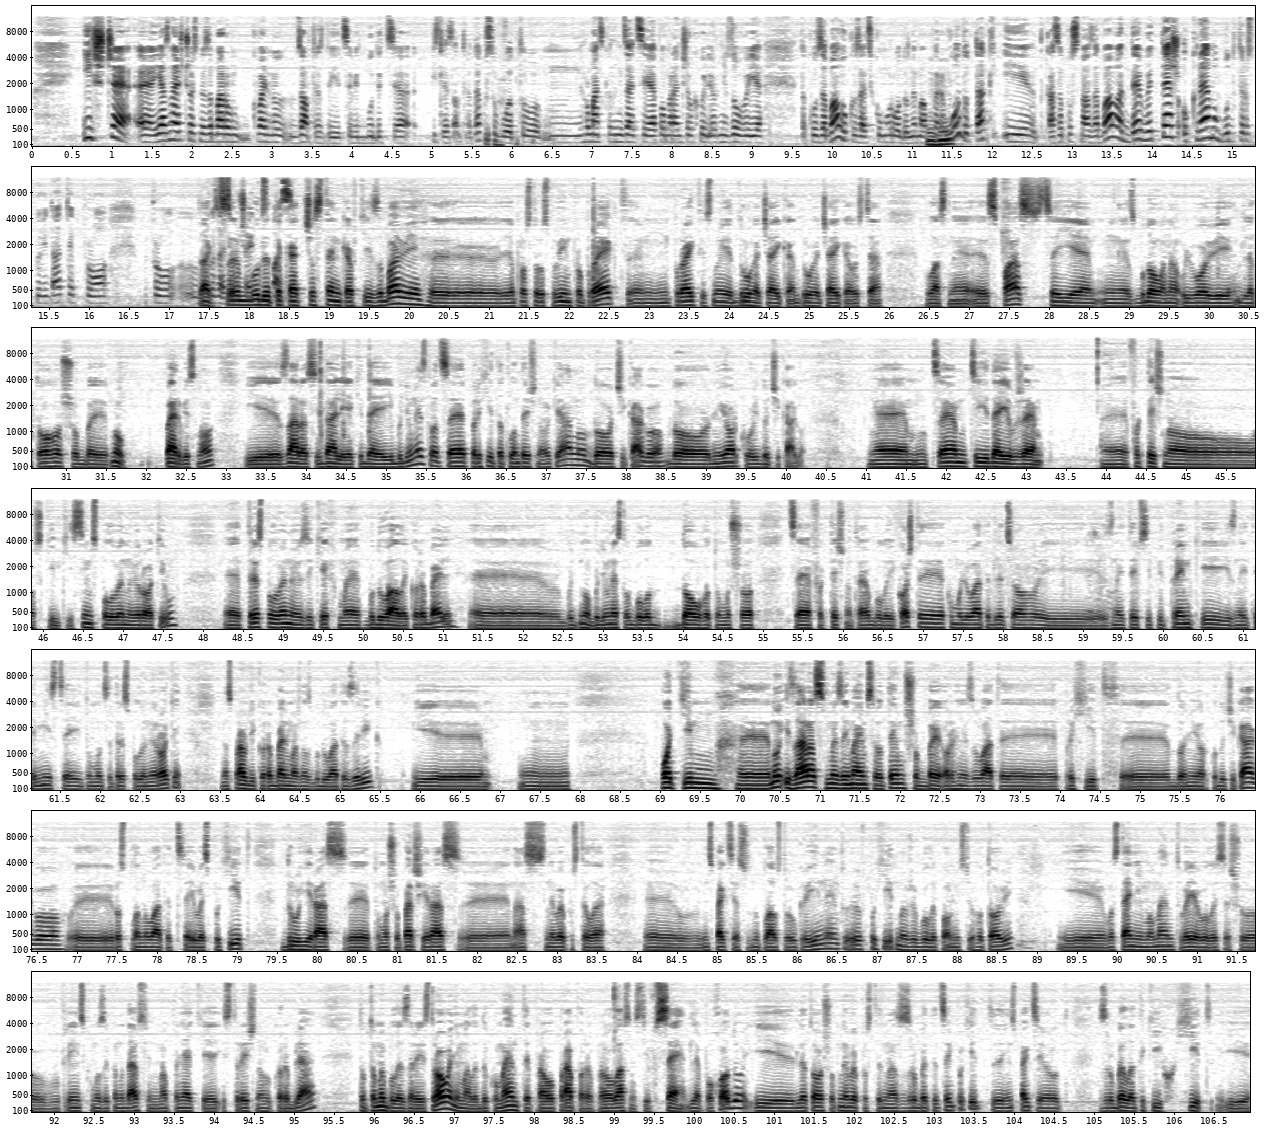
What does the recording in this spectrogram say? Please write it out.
І ще е, я знаю, що ось незабаром буквально завтра, здається, відбудеться післязавтра, так, в суботу. Громадська організація Помаранчева хвиля організовує таку забаву козацькому роду, нема переводу, так і така запасна забава, де ви теж окремо будете розповідати про, про е, Так, козацьку це буде «Спас». така частинка в тій забаві. Е, Я просто розповім про проект. Ем, Проект існує друга чайка. Друга чайка, ось ця власне е, Спас. Це є збудована у Львові для того, щоб ну первісно. І зараз і далі, як ідея її будівництва, це перехід Атлантичного океану до Чикаго, до Нью-Йорку і до Чикаго. Ем, Це ці ідеї вже е, фактично скільки? Сім з половиною років. Е, Три з половиною з яких ми будували корабель. Е, Ну, будівництво було довго, тому що це фактично треба було і кошти акумулювати для цього, і знайти всі підтримки, і знайти місце. І тому це три з половиною роки. Насправді корабель можна збудувати за рік. І Потім, е, ну і зараз ми займаємося тим, щоб організувати прихід е, до Нью-Йорку, до Чикаго, е, розпланувати цей весь похід. Другий раз, тому що перший раз нас не випустила інспекція судноплавства України в похід. Ми вже були повністю готові. І в останній момент виявилося, що в українському законодавстві немає поняття історичного корабля. Тобто ми були зареєстровані, мали документи, право прапора, право власності, все для походу. І для того, щоб не випустити нас зробити цей похід, інспекція от зробила такий хід. І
